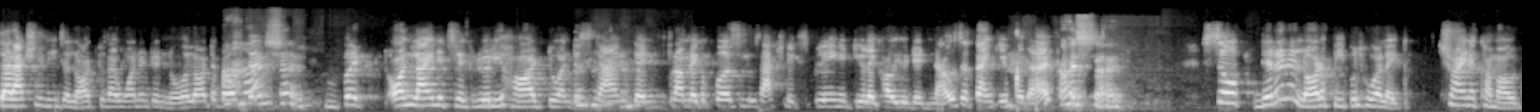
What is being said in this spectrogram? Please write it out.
that actually means a lot because I wanted to know a lot about uh-huh, them. Sure. But online, it's like really hard to understand mm-hmm. than from like a person who's actually explaining it to you like how you did now. So thank you for that. Oh, sure. So there are a lot of people who are like trying to come out,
